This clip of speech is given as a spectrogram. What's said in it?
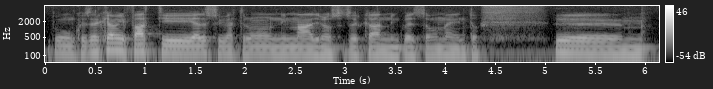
Dunque, cerchiamo infatti, adesso vi metterò un'immagine, lo sto cercando in questo momento. Ehm,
